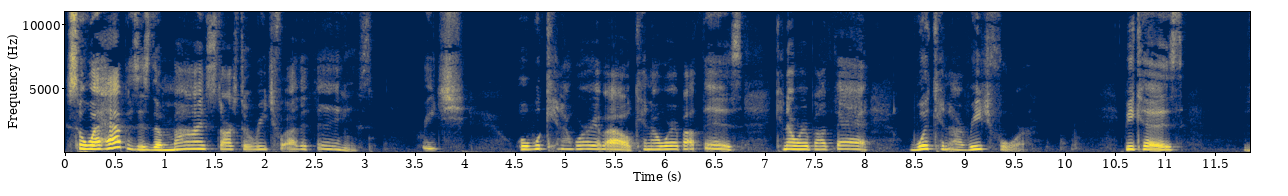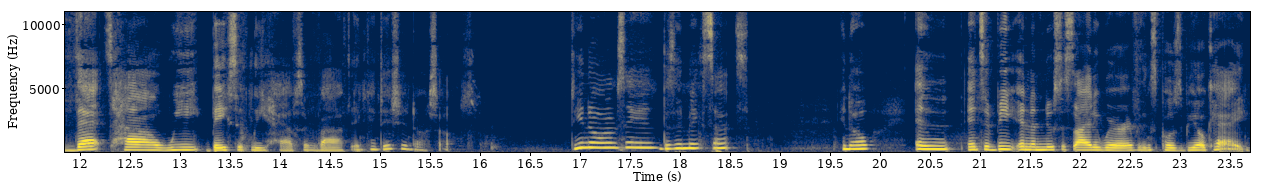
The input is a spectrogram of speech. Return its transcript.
So what happens is the mind starts to reach for other things. Reach well, what can I worry about? Can I worry about this? Can I worry about that? What can I reach for? Because that's how we basically have survived and conditioned ourselves. Do you know what I'm saying? Does it make sense? You know, and and to be in a new society where everything's supposed to be okay.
